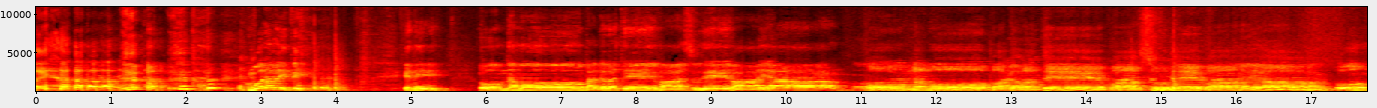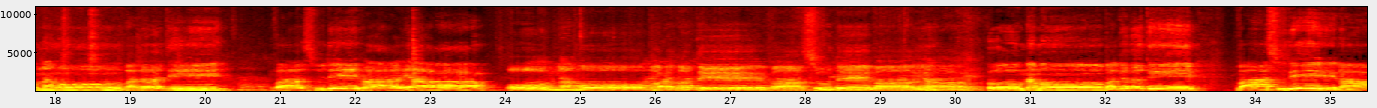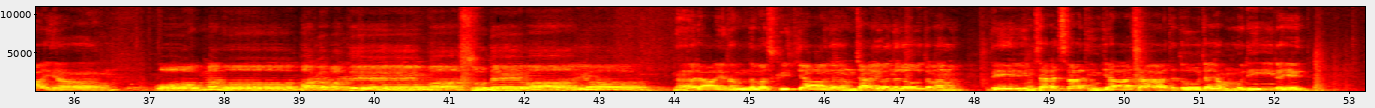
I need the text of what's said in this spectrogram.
je. Mora biti. E ne, Om namo bhagavate vasudevaya. Om नमस्कृत्या नरं चैव नरोत्तमं देवीं सरस्वतीं व्यासा ततो जयं मुदीरयेत्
